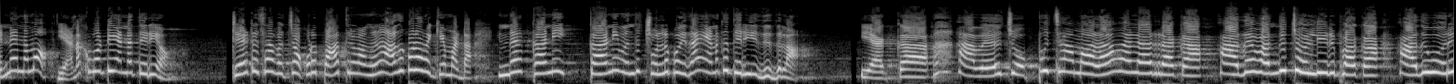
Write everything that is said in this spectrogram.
என்னென்னமோ. எனக்கு மட்டும் என்ன தெரியும்? ஸ்டேட்டஸாக வச்சா கூட பார்த்துருவாங்க அது கூட வைக்க மாட்டான் இந்த கனி கனி வந்து சொல்ல போய் தான் எனக்கு தெரியுது இதெல்லாம். ஏக்கா அவ சொப்பு சாமாலாம் விளாடுறாக்கா அதை வந்து சொல்லியிருப்பாக்கா. அது ஒரு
